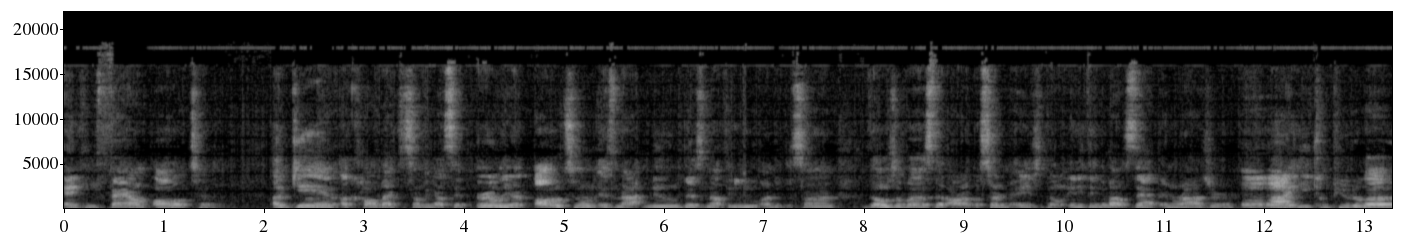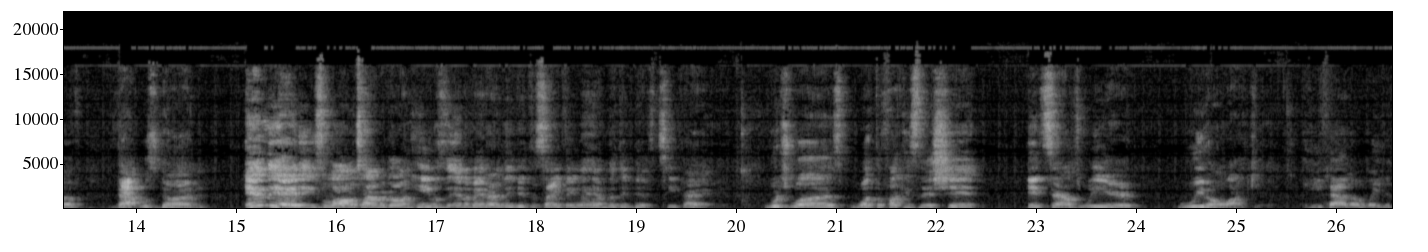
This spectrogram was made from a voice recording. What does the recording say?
And he found auto tune. Again, a callback to something I said earlier. Auto tune is not new. There's nothing new under the sun. Those of us that are of a certain age know anything about Zapp and Roger, Mhm. i.e., Computer Love, that was done in the 80s, long time ago, and he was the innovator, and they did the same thing to him that they did to T Pain, which was, what the fuck is this shit? It sounds weird. We don't like it. He found a way to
